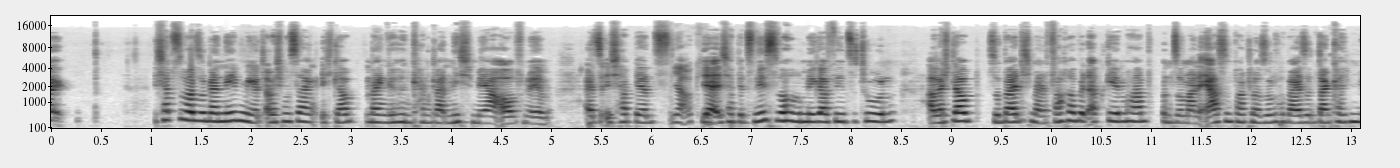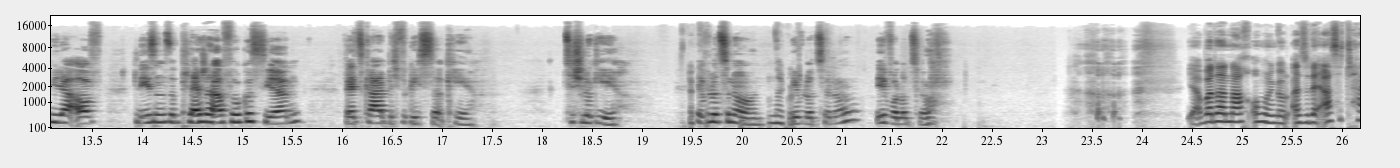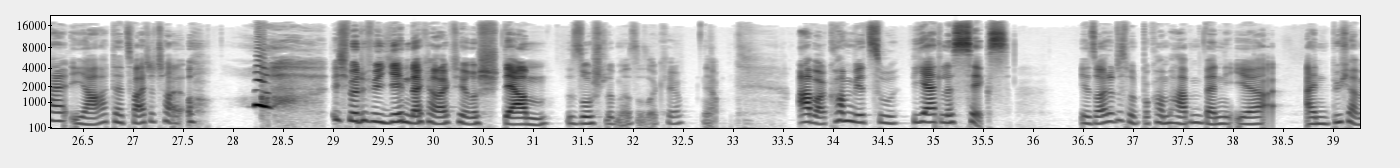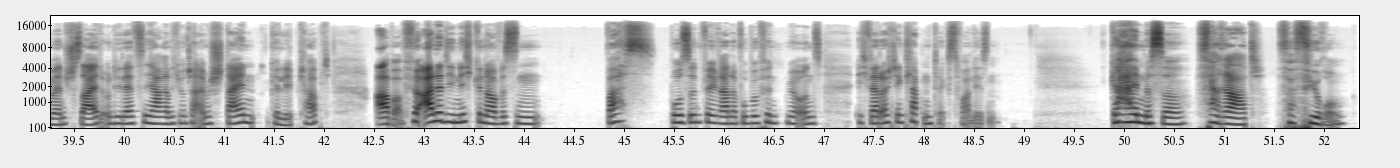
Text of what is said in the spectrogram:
ich habe es immer sogar neben mir, aber ich muss sagen, ich glaube, mein Gehirn kann gerade nicht mehr aufnehmen. Also ich habe jetzt, ja, okay. ja, ich habe jetzt nächste Woche mega viel zu tun, aber ich glaube, sobald ich meine Facharbeit abgeben habe und so meine ersten paar Klausuren vorbei sind, dann kann ich mich wieder auf Lesen the Pleasure fokussieren. Weil jetzt gerade bin ich wirklich so, okay, Psychologie, okay. Evolution, Evolution, Evolution. ja, aber danach, oh mein Gott, also der erste Teil, ja, der zweite Teil, oh. Ich würde für jeden der Charaktere sterben. So schlimm ist es, okay. Ja. Aber kommen wir zu The Atlas Six. Ihr solltet es mitbekommen haben, wenn ihr ein Büchermensch seid und die letzten Jahre nicht unter einem Stein gelebt habt. Aber für alle, die nicht genau wissen, was, wo sind wir gerade, wo befinden wir uns, ich werde euch den Klappentext vorlesen. Geheimnisse, Verrat, Verführung.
